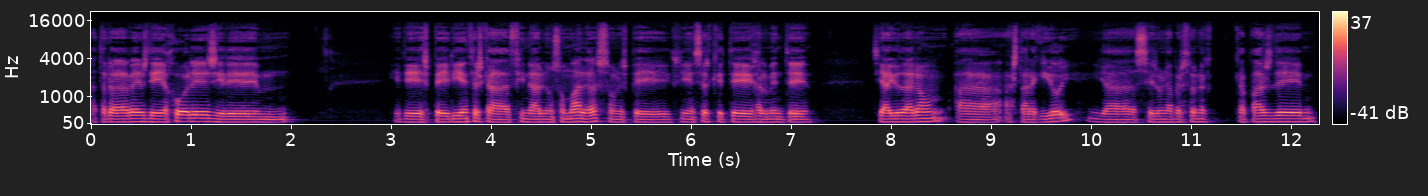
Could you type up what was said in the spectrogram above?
a través de errores y de, mm, y de experiencias que al final no son malas, son experiencias que te realmente te ayudaron a, a estar aquí hoy y a ser una persona capaz de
